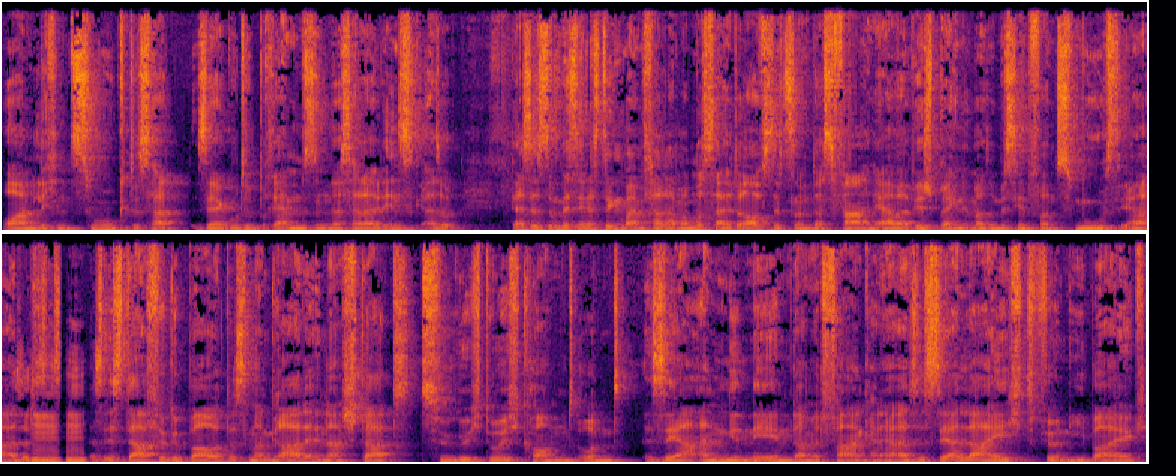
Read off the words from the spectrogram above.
ordentlichen Zug, das hat sehr gute Bremsen, das hat halt ins, also das ist so ein bisschen das Ding beim Fahrrad. Man muss halt drauf sitzen und das fahren, ja. Aber wir sprechen immer so ein bisschen von smooth, ja. Also das, mhm. ist, das ist dafür gebaut, dass man gerade in der Stadt zügig durchkommt und sehr angenehm damit fahren kann. Ja, es ist sehr leicht für ein E-Bike.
